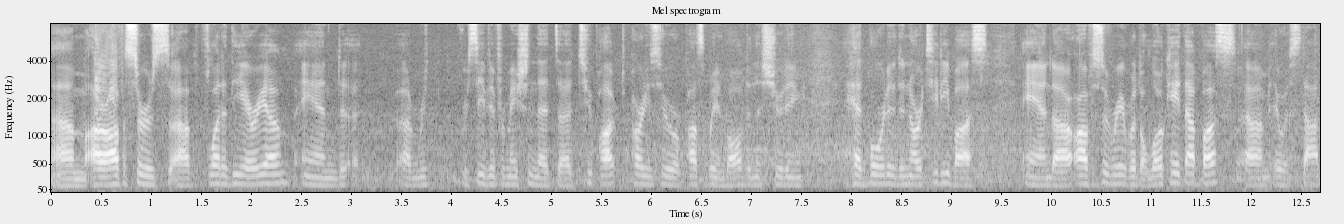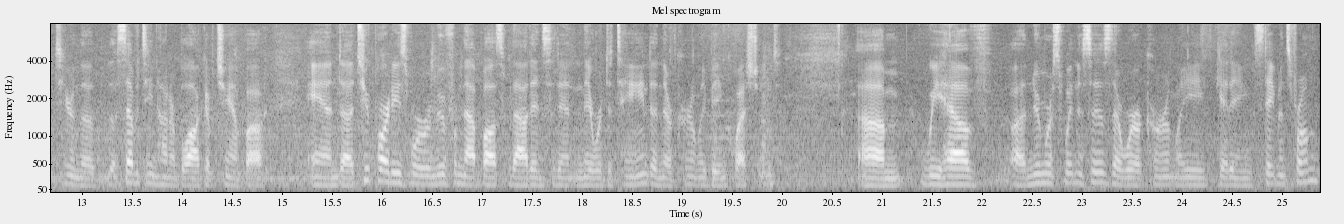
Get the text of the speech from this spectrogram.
Um, our officers uh, flooded the area and uh, um, re- received information that uh, two parties who were possibly involved in the shooting had boarded an RTD bus, and uh, our officers were able to locate that bus. Um, it was stopped here in the, the 1700 block of Champa, and two parties were removed from that bus without incident, and they were detained, and they're currently being questioned. Um, we have uh, numerous witnesses that we're currently getting statements from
